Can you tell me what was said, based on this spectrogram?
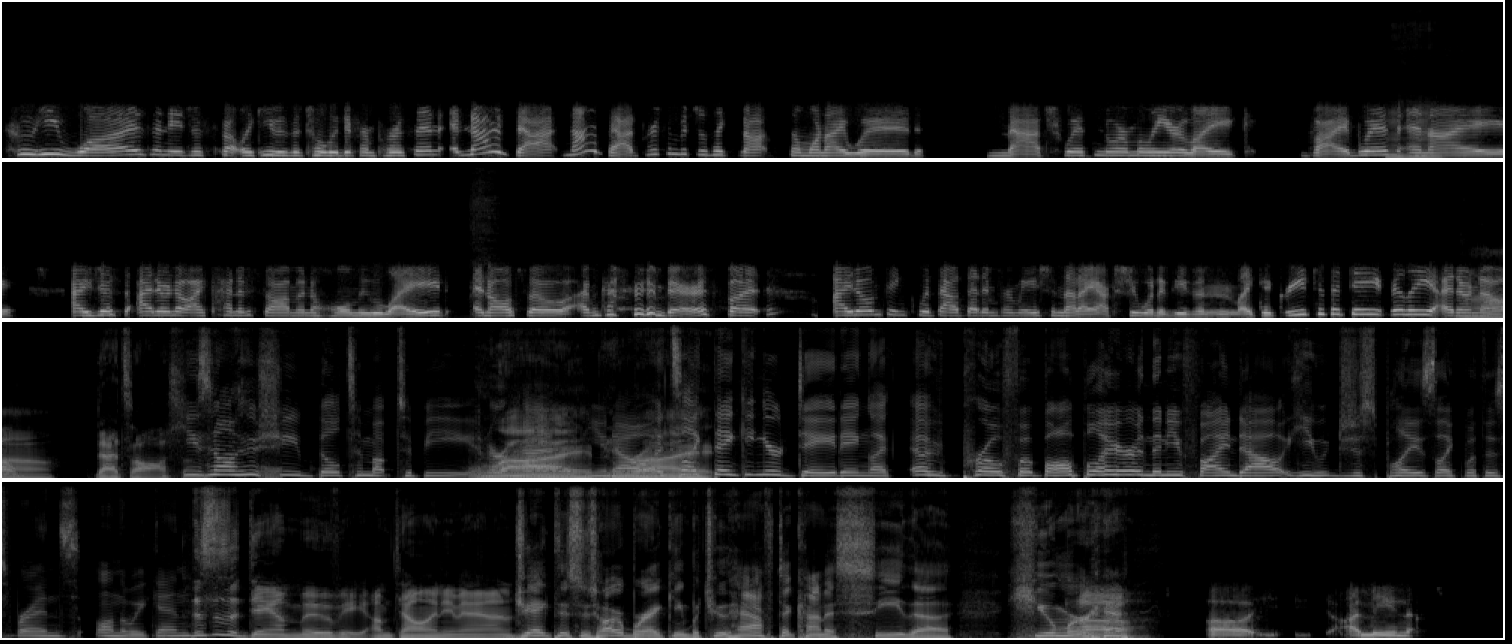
who he was, and it just felt like he was a totally different person, and not a bad, not a bad person, but just like not someone I would match with normally or like vibe with. And mm-hmm. I, I just, I don't know. I kind of saw him in a whole new light, and also I'm kind of embarrassed, but I don't think without that information that I actually would have even like agreed to the date. Really, I don't know. Oh, that's awesome. He's not who she built him up to be in her Right, head. You know, it's like thinking you're dating like a pro football player, and then you find out he just plays like with his friends on the weekends. This is a damn movie. I'm telling you, man. Jake, this is heartbreaking, but you have to kind of see the humor. in Oh. Uh, I mean,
